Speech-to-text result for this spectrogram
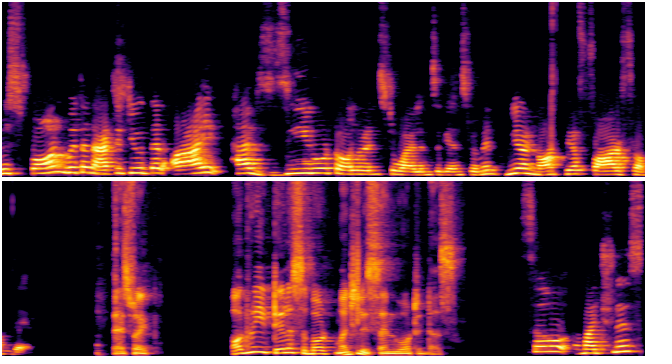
respond with an attitude that i have zero tolerance to violence against women we are not we are far from there that's right audrey tell us about majlis and what it does so majlis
